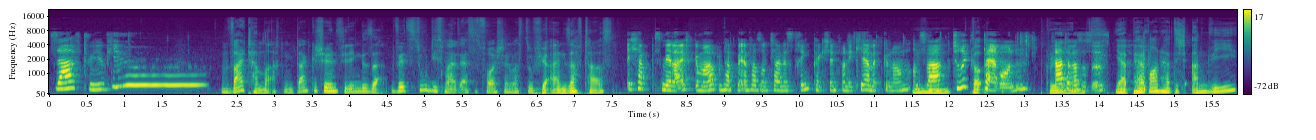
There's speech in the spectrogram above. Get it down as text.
Saft Review. weitermachen. Dankeschön für den Gesang. Willst du diesmal als erstes vorstellen, was du für einen Saft hast? Ich habe es mir leicht gemacht und habe mir einfach so ein kleines Trinkpäckchen von Ikea mitgenommen. Und Mhm. zwar Trück Perron. Rate, was es ist. Ja, Perron hört sich an wie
